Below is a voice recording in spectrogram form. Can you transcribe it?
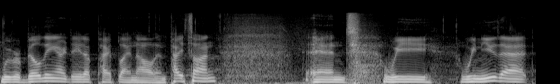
we were building our data pipeline all in Python, and we we knew that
